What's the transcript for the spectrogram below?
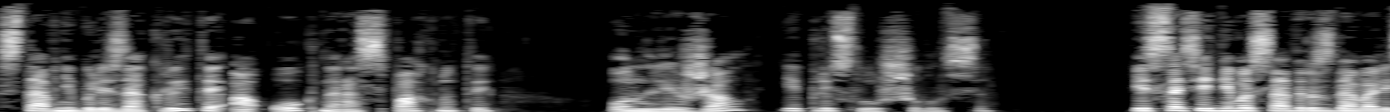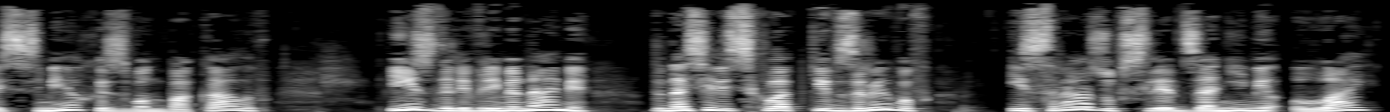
Ставни были закрыты, а окна распахнуты. Он лежал и прислушивался. Из соседнего сада раздавались смех и звон бокалов. Издали временами доносились хлопки взрывов, и сразу вслед за ними лай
